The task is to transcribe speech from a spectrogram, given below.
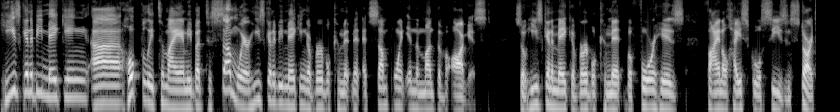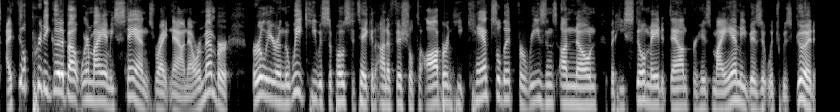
he's going to be making, uh, hopefully to Miami, but to somewhere, he's going to be making a verbal commitment at some point in the month of August. So he's going to make a verbal commit before his final high school season starts. I feel pretty good about where Miami stands right now. Now, remember, earlier in the week, he was supposed to take an unofficial to Auburn. He canceled it for reasons unknown, but he still made it down for his Miami visit, which was good.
